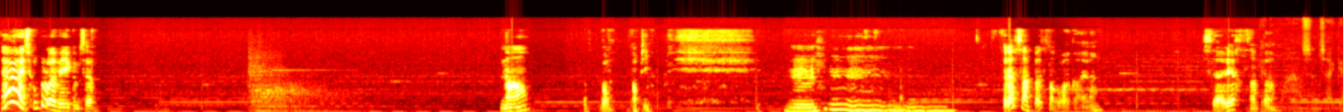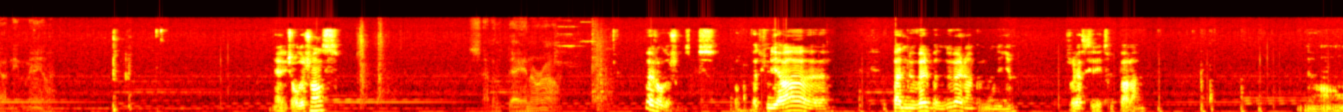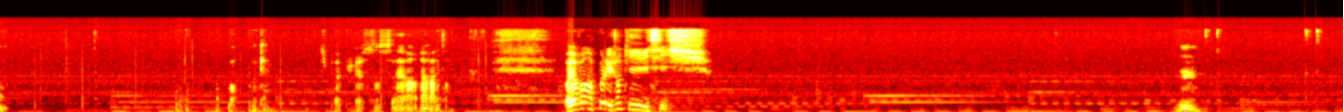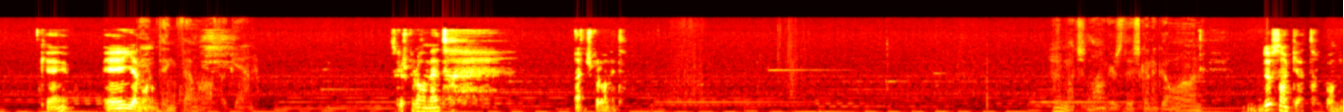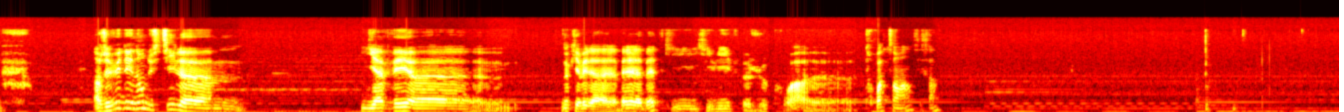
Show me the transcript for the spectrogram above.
Ah, est-ce qu'on peut le réveiller comme ça? Non? Bon, tant pis. Mhm. Ça a l'air sympa cet endroit quand même. hein. Ça a l'air sympa. Allez, jour de chance. Ouais, jour de chance. Bon, bah tu me diras, euh, pas de nouvelles, bonne nouvelle, hein, comme on dit. hein. Je regarde s'il y a des trucs par là. Non. Bon, ok. Je peux appuyer l'ascenseur. Ah, attends. On va voir un peu les gens qui vivent ici. Que je peux le remettre Ouais, je peux le remettre. How much longer is this gonna go on? 204 pour nous. Alors j'ai vu des noms du style... euh, Il y avait... euh, Donc il y avait la, la Belle et la Bête qui, qui vivent, je crois, euh, 301, c'est ça?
